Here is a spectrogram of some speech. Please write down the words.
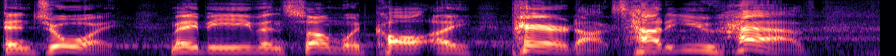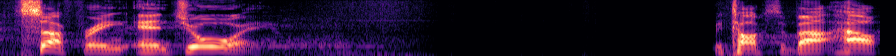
and joy maybe even some would call a paradox. How do you have suffering and joy? He talks about how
